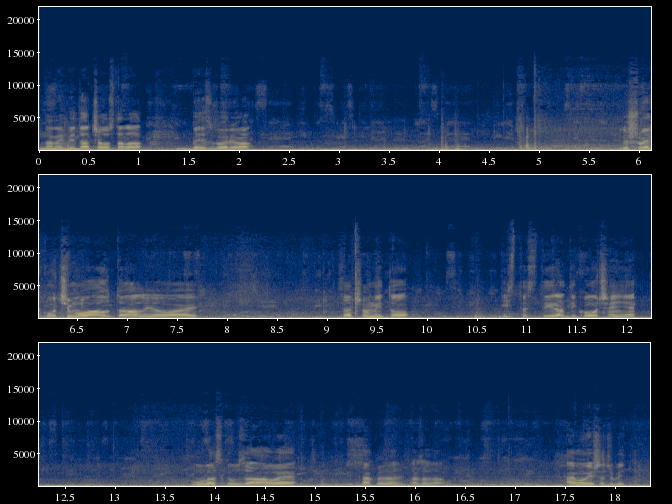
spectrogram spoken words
Da ne bi dača ostala bez goriva. Još uvijek učimo u auto, ali ovaj, sad ćemo mi to istestirati kočenje, ulaske u zavoje i tako dalje, tako da. Ajmo što će biti.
